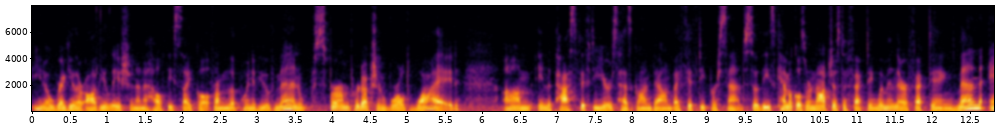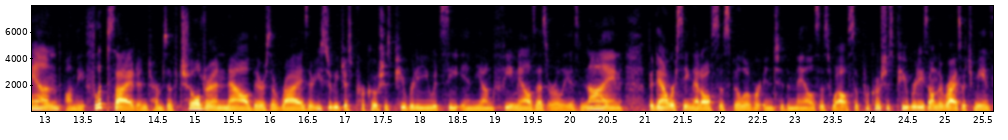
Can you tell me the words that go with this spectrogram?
you know regular ovulation and a healthy cycle from the point of view of men sperm production worldwide um, in the past 50 years has gone down by 50%. So these chemicals are not just affecting women, they're affecting men. And on the flip side, in terms of children, now there's a rise. There used to be just precocious puberty you would see in young females as early as nine, but now we're seeing that also spill over into the males as well. So precocious puberty is on the rise, which means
